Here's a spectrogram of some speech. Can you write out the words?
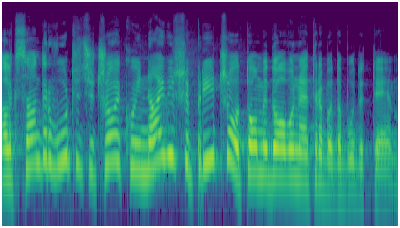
Aleksandar Vučić je čovek koji najviše priča o tome da ovo ne treba da bude tema.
